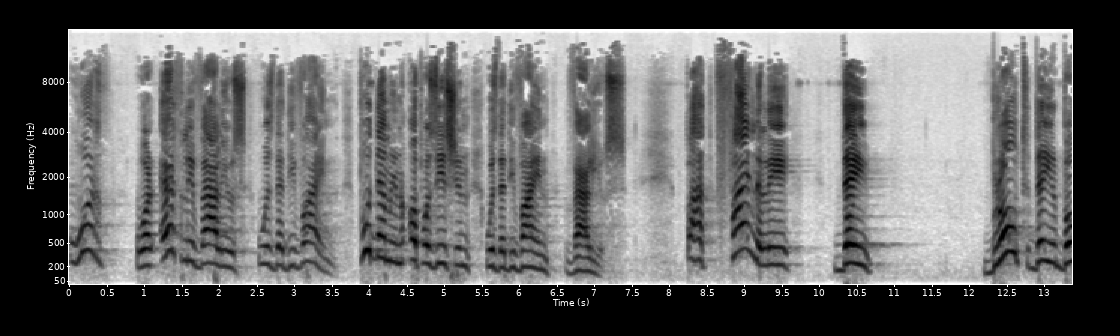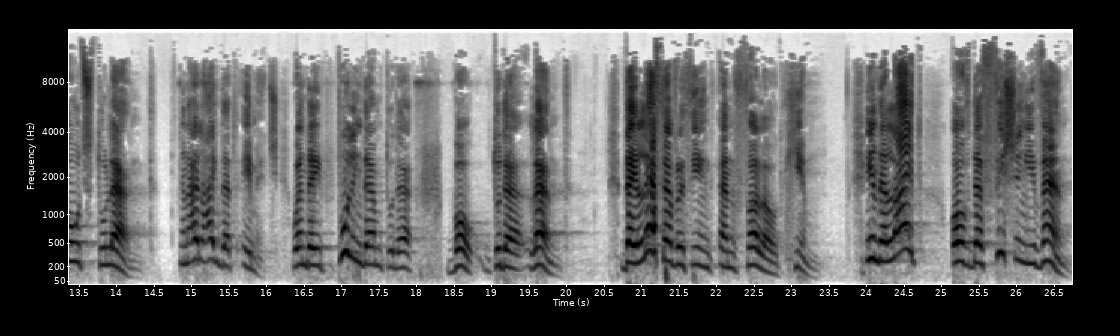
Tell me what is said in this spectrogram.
worth or earthly values with the divine. Put them in opposition with the divine values. But finally, they brought their boats to land. And I like that image. When they pulling them to the boat, to the land, they left everything and followed him. In the light of the fishing event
